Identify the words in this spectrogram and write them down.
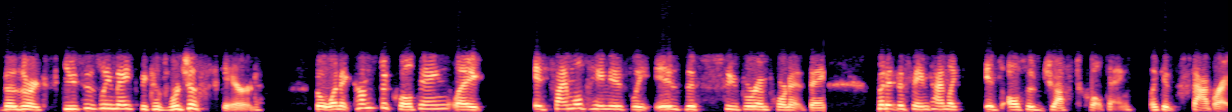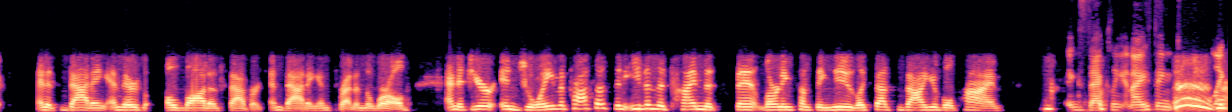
those are excuses we make because we're just scared. But when it comes to quilting, like it simultaneously is this super important thing. But at the same time, like it's also just quilting. Like it's fabric and it's batting, and there's a lot of fabric and batting and thread in the world. And if you're enjoying the process, then even the time that's spent learning something new, like that's valuable time. Exactly. And I think, like,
